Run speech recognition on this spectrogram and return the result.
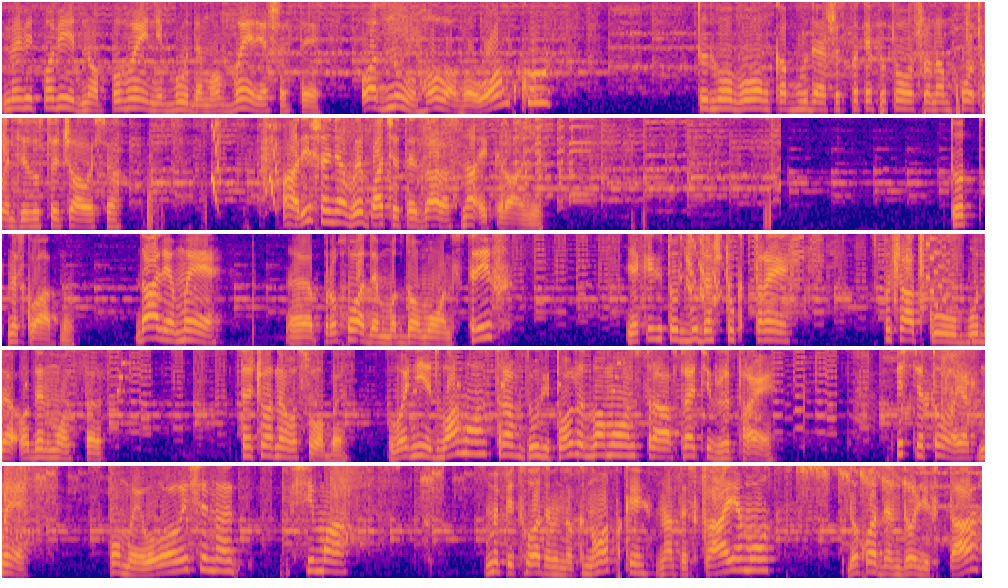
ми відповідно повинні будемо вирішити одну головоломку. Тут головоломка буде щось по типу того, що нам в Хотланді зустрічалося. А рішення ви бачите зараз на екрані. Тут не складно. Далі ми е, проходимо до монстрів, яких тут буде штук 3. Спочатку буде один монстр. Три чорні особи. В одній два монстра, в другій теж два монстра, а в третій вже три. Після того, як ми помилувалися над всіма, ми підходимо до кнопки, натискаємо, доходимо до ліфта,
